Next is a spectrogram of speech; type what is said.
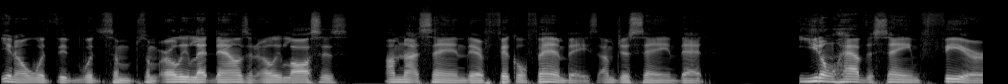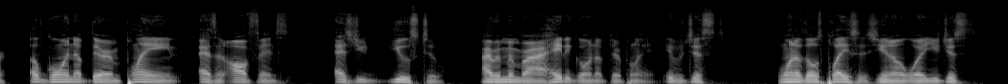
you know, with the with some some early letdowns and early losses. I'm not saying they're fickle fan base. I'm just saying that you don't have the same fear of going up there and playing as an offense as you used to. I remember I hated going up there playing. It was just one of those places, you know, where you just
